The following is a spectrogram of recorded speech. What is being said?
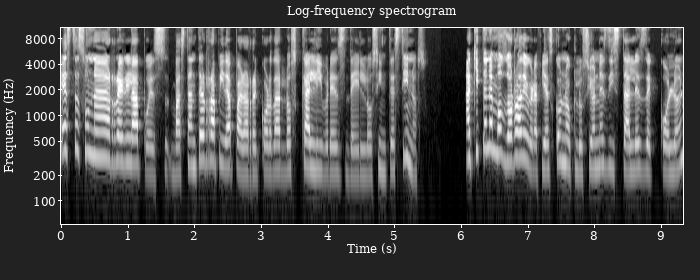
Esta es una regla pues bastante rápida para recordar los calibres de los intestinos. Aquí tenemos dos radiografías con oclusiones distales de colon.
